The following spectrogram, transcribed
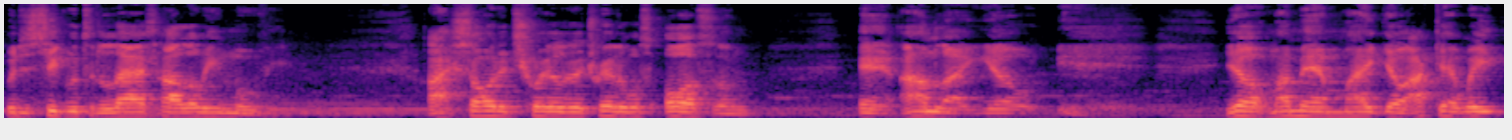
which is sequel to the last Halloween movie. I saw the trailer. The trailer was awesome. And I'm like, yo, yo, my man Mike, yo, I can't wait.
